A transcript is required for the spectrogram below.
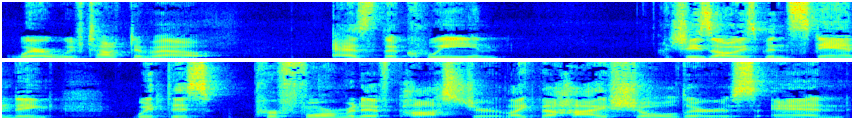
Where we've talked about as the queen, she's always been standing with this performative posture, like the high shoulders and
